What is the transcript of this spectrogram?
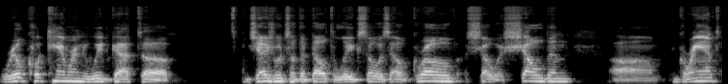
real quick, Cameron, we've got uh, Jesuits of the Delta League. So is Elk Grove. So is Sheldon. Um, Grant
